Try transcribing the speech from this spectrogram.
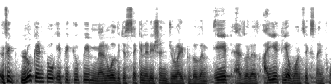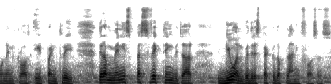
If you look into APQP manual, which is second edition, July 2008, as well as IATF 16949 clause 8.3, there are many specific things which are given with respect to the planning process.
